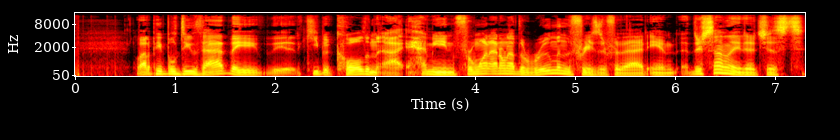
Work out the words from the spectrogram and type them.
A lot of people do that. They, they keep it cold, and I, I mean, for one, I don't have the room in the freezer for that, and there's something that just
